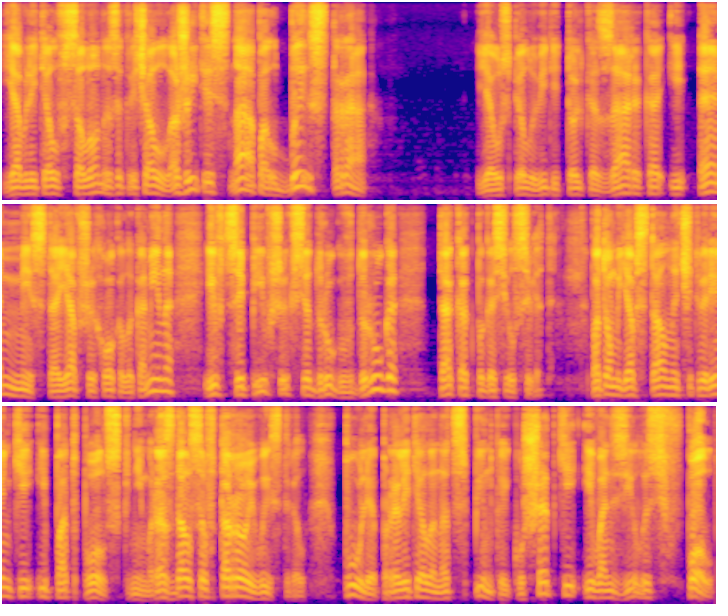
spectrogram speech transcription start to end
Я влетел в салон и закричал «Ложитесь на пол! Быстро!» Я успел увидеть только Зарека и Эмми, стоявших около камина и вцепившихся друг в друга, так как погасил свет. Потом я встал на четвереньки и подполз к ним. Раздался второй выстрел. Пуля пролетела над спинкой кушетки и вонзилась в пол.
